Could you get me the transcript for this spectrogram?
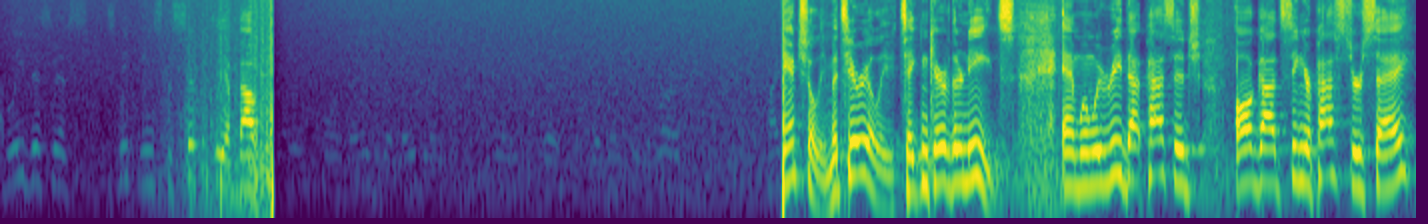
I believe this is speaking specifically about financially, materially, taking care of their needs. And when we read that passage, all God's senior pastors say,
